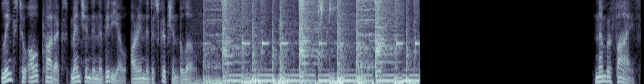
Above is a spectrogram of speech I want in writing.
Links to all products mentioned in the video are in the description below. Number 5.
